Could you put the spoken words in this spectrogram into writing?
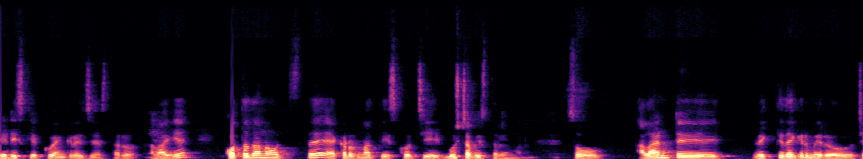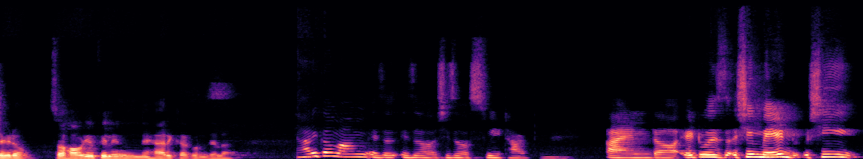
లేడీస్కి ఎక్కువ ఎంకరేజ్ చేస్తారు. అలాగే కొత్తదనం వస్తే ఎక్కడున్నా తీసుకొచ్చి బూస్టప్ ఇస్తారు అనమాట సో అలాంటి వ్యక్తి దగ్గర మీరు చేయడం So how do you feel in Niharika Gundela? Niharika mom is a, is a she's a sweetheart, mm. and uh, it was she made she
